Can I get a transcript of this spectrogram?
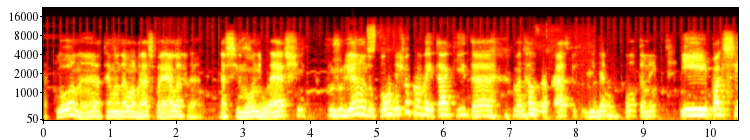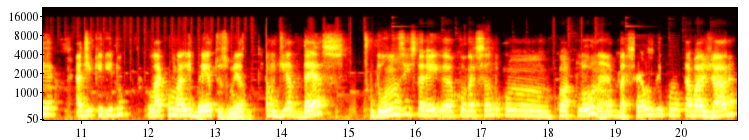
a Clô, né? Até mandar um abraço para ela, para Simone Lerche, para o Juliano Dupont, deixa eu aproveitar aqui, tá? Mandar uns abraços para o Juliano Dupont também. E pode ser adquirido lá com a Libretos mesmo. No dia 10 do 11 estarei uh, conversando com, com a Clô, né, Barcelos e com o Tabajara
